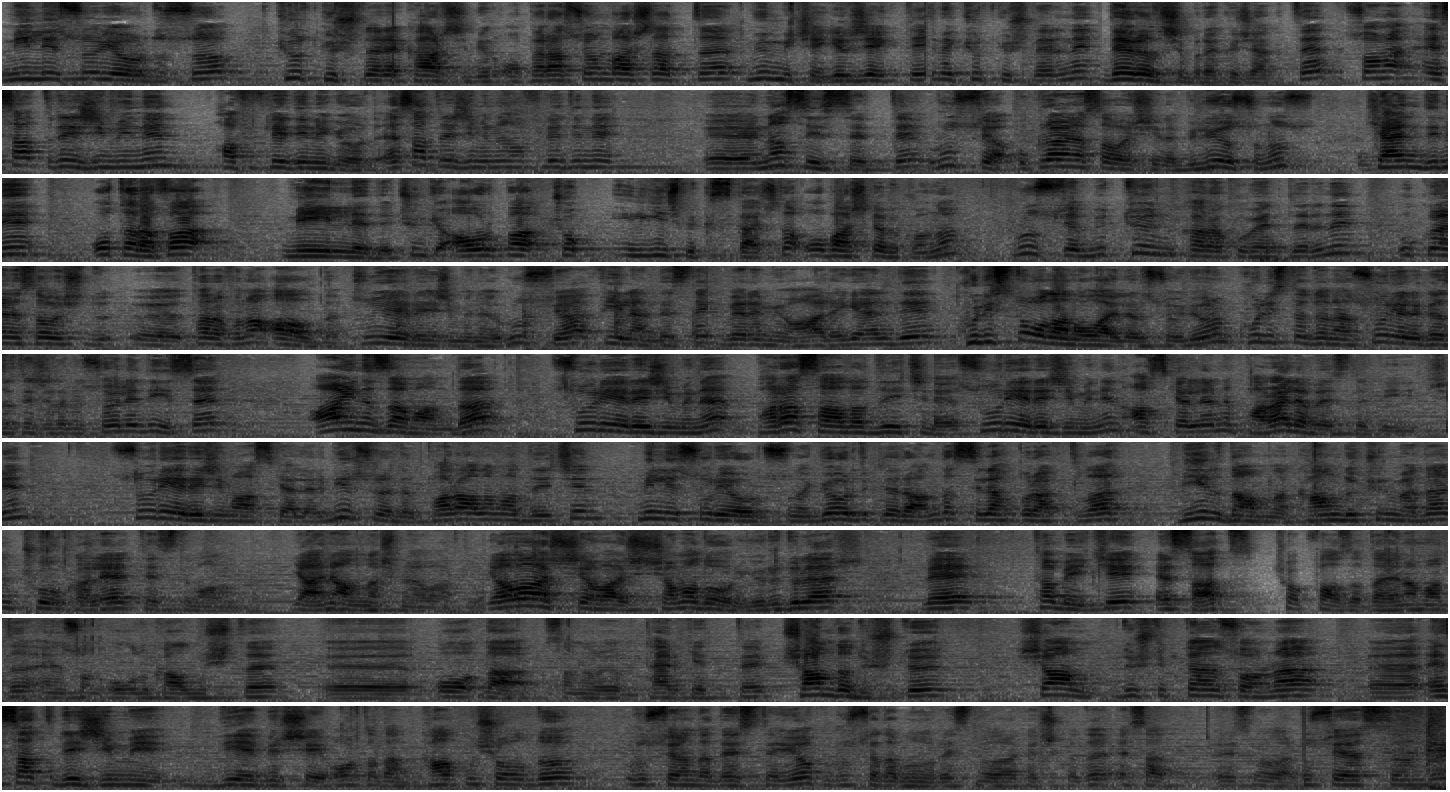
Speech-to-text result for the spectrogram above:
Milli Suriye ordusu Kürt güçlere karşı bir operasyon başlattı. Münbiç'e girecekti ve Kürt güçlerini devre dışı bırakacaktı. Sonra Esad rejiminin hafiflediğini gördü. Esad rejiminin hafiflediğini e, nasıl hissetti? Rusya Ukrayna savaşıyla biliyorsunuz kendini o tarafa meyilledi. Çünkü Avrupa çok ilginç bir kıskaçta. O başka bir konu. Rusya bütün kara kuvvetlerini Ukrayna Savaşı e, tarafına aldı. Suriye rejimine Rusya fiilen destek veremiyor hale geldi. Kuliste olan olayları söylüyorum. Kuliste dönen Suriyeli gazetecilerin söylediği ise aynı zamanda Suriye rejimine para sağladığı için, e, Suriye rejiminin askerlerini parayla beslediği için Suriye rejimi askerleri bir süredir para alamadığı için Milli Suriye ordusuna gördükleri anda silah bıraktılar. Bir damla kan dökülmeden çoğu kale teslim alındı. Yani anlaşmaya vardılar. Yavaş yavaş Şam'a doğru yürüdüler ve tabii ki Esad çok fazla dayanamadı. En son oğlu kalmıştı. Ee, o da sanıyorum terk etti. Şam da düştü. Şam düştükten sonra e, Esad rejimi diye bir şey ortadan kalkmış oldu. Rusya'nın da desteği yok. Rusya da bunu resmi olarak açıkladı. Esad resmi olarak Rusya'ya sığındı.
